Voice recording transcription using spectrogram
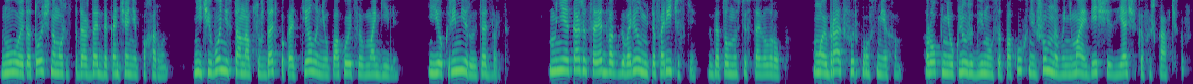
Ну, это точно может подождать до окончания похорон. Ничего не стану обсуждать, пока тело не упокоится в могиле. Ее кремируют, Эдвард. Мне кажется, Эдвард говорил метафорически, с готовностью вставил Роб. Мой брат фыркнул смехом. Роб неуклюже двинулся по кухне, шумно вынимая вещи из ящиков и шкафчиков.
